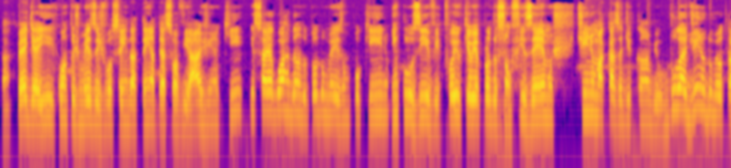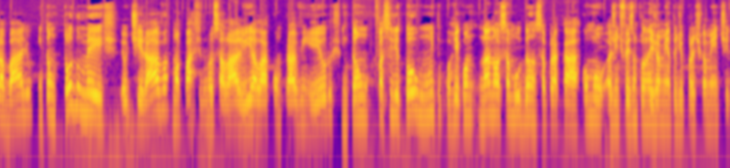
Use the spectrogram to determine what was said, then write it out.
Tá? Pegue aí quantos meses você ainda tem até a sua viagem aqui e saia guardando todo mês um pouquinho. Inclusive, foi o que eu e a produção fizemos. Tinha uma casa de câmbio do ladinho do meu trabalho, então todo mês eu tirava uma parte do meu salário, ia lá, comprava em euros. Então facilitou muito, porque quando, na nossa mudança para cá, como a gente fez um planejamento de praticamente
